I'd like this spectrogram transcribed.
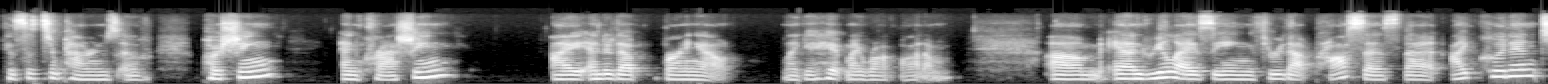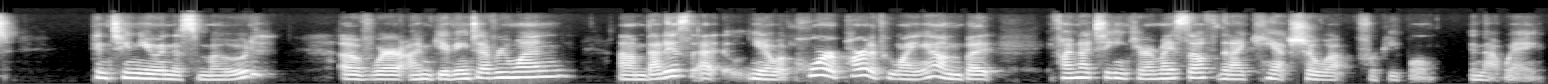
consistent patterns of pushing and crashing, I ended up burning out, like it hit my rock bottom um, and realizing through that process that I couldn't continue in this mode of where I'm giving to everyone. Um, that is, a, you know, a core part of who I am. But if I'm not taking care of myself, then I can't show up for people in that way,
